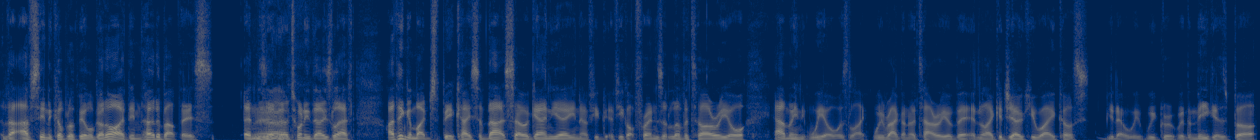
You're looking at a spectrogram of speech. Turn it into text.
that I've seen a couple of people go, "Oh, I didn't heard about this." And there's only 20 days left. I think it might just be a case of that. So again, yeah, you know, if you if you got friends that love Atari, or I mean, we always like we rag on Atari a bit in like a jokey way because you know we we grew up with Amigas, but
